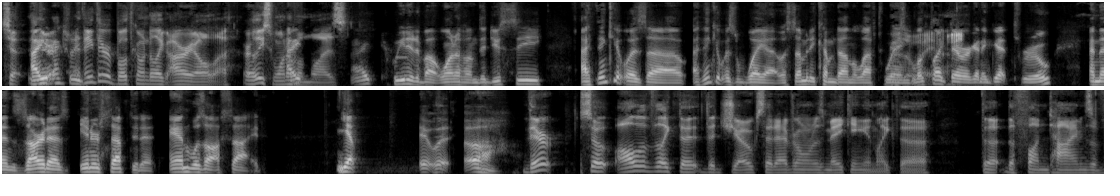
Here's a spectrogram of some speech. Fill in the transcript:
To- I actually- I think they were both going to like Arriola, or at least one of I- them was. I tweeted about one of them. Did you see? I think it was. Uh, I think it was Weah. It was somebody come down the left wing. a Looked Weah. like they were going to get through, and then Zardes intercepted it and was offside. Yep. It was. Oh, there so all of like the the jokes that everyone was making and like the the the fun times of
